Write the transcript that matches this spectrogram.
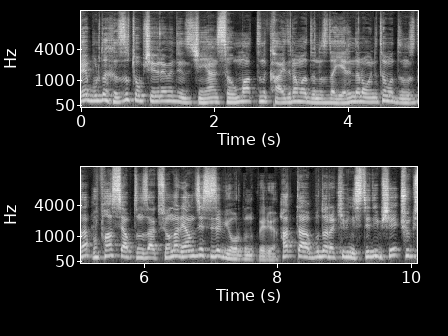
Ve burada hızlı top çeviremediğiniz için yani savunma hattını kaydıramadığınızda, yerinden oynatamadığınızda bu pas yaptığınız aksiyonlar yalnızca size bir yorgunluk veriyor. Hatta bu da rakibin istediği bir şey. Çünkü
